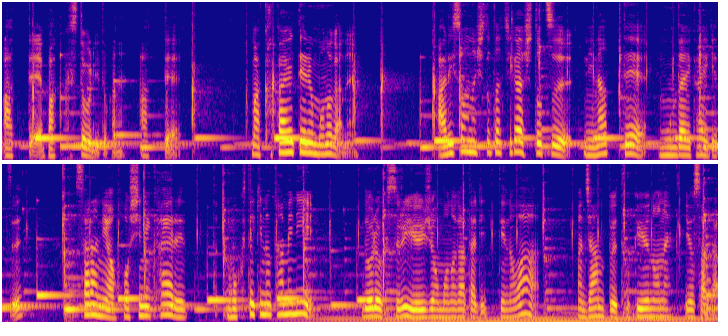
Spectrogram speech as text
あってバックストーリーとかねあってまあ抱えてるものがねありそうな人たちが一つになって問題解決。さらには星に帰る目的のために努力する友情物語っていうのはまあ、ジャンプ特有のね良さが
